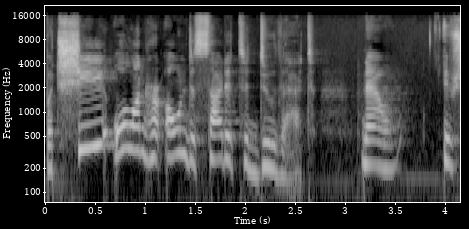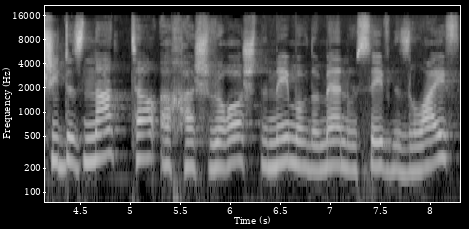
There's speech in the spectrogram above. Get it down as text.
but she, all on her own, decided to do that. Now, if she does not tell Achashverosh the name of the man who saved his life,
